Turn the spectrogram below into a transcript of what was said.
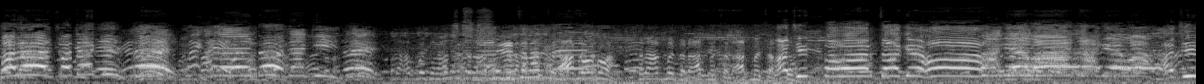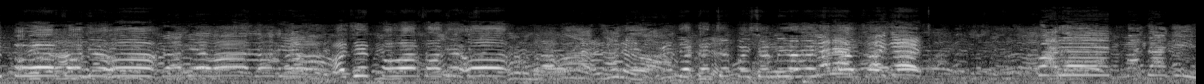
भारत माता की जय! भारत माता की जय! अजित पवार जागे हो। अजित पवार जागे हो। अजित पवार जागे हो। विद्यार्थ्यांचे पैसे मिळाले पाहिजे भारत माता की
